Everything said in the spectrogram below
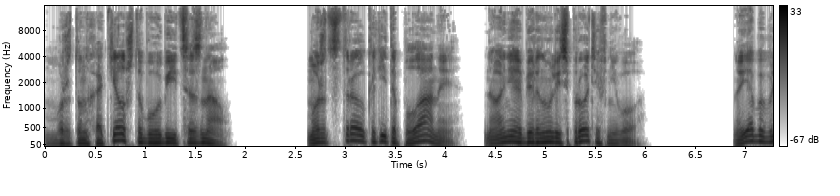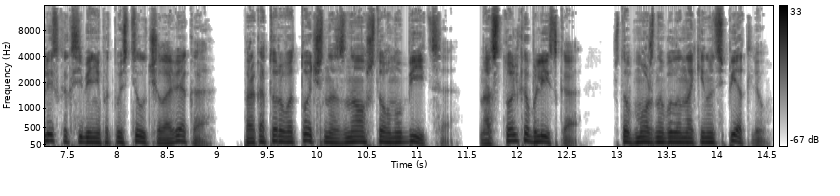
Может, он хотел, чтобы убийца знал? Может, строил какие-то планы, но они обернулись против него? Но я бы близко к себе не подпустил человека, про которого точно знал, что он убийца. Настолько близко, чтобы можно было накинуть петлю.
